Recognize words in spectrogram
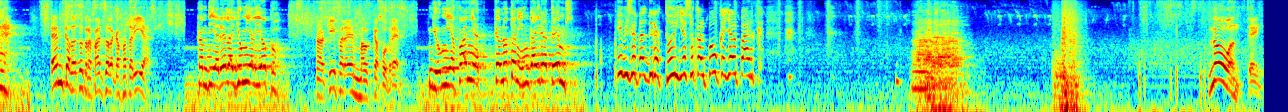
Passa? Hem quedat atrapats a la cafeteria. Enviaré la Yumi a l'Ioko. Aquí farem el que podrem. Yumi, afanya't, que no tenim gaire temps. He avisat el director i ja sóc al pou que hi ha al parc. No ho entenc.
